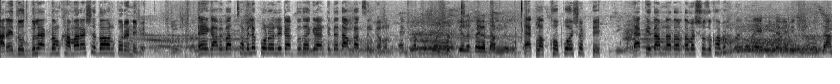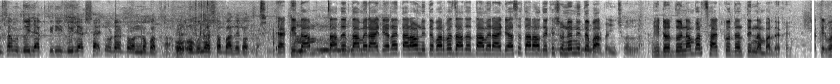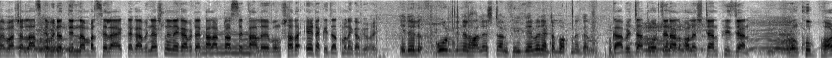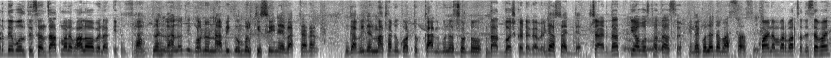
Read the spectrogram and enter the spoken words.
আর এই দুধগুলো একদম খামার এসে দহন করে নিবে। এই গাবি বাচ্চা মিলে পনেরো লিটার দুধের গ্যারান্টিতে দাম রাখছেন কেমন? এক লক্ষ পঁয়ষট্টি একই দাম না দরদামের সুযোগ হবে? দামে সাম দুই লাখ তিরিশ দুই লাখ ষাট ওটা একটা অন্য কথা। ওগুলো সব বাজে কথা। একই দাম যাদের দামের আইডিয়া নাই তারাও নিতে পারবে। যাদের দামের আইডিয়া আছে তারাও দেখে শুনে নিতে পারবে। ইনশাল্লাহ। ভিডিওর দুই নাম্বার সাইড করে দেন তিন নাম্বার দেখাই। আকির ভাই মার্শাল্লাহ আজকে ভিডিও তিন নাম্বার ছেলে একটা গাবি নিয়ে আসলেন। এই গাবিটার কালারটা আসছে কালো এবং সাদা। এটা কি জাত মানে গাবি ভাই? এটা হলো অরিজিনাল হলেস্টান ফ্রিজেমের একটা বকনা গাবি। গাবির জাত অরিজিনাল হলস্টাইন ফ্রিজিয়ান এবং খুব ভর দিয়ে বলতেছেন জাত মানে ভালো হবে নাকি? জাতমান ভালো কি গণ নাবি কম্বল কিছুই নাই। বাচ্চাটার গাবিনের মাথাটু কত কানগুলো ছোট। দাঁত বয়স কয়টা গাবির? এটা চার দাঁত। চার দাঁত কি অবস্থাতে আছে? এটা কোলে একটা বাচ্চা আছে। কয় নাম্বার বাচ্চা দিছে ভাই?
